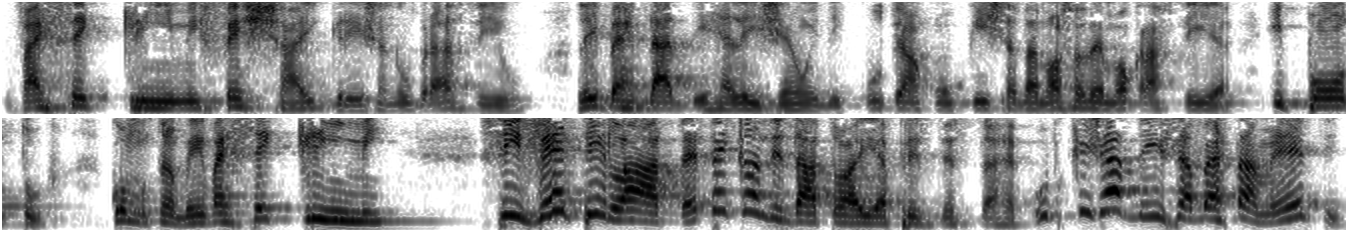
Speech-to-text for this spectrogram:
Vai ser crime fechar a igreja no Brasil. Liberdade de religião e de culto é uma conquista da nossa democracia. E ponto. Como também vai ser crime se ventilar até. Tem candidato aí à presidência da República que já disse abertamente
